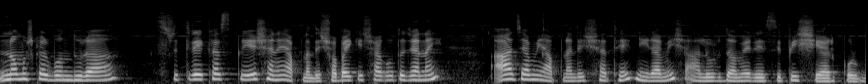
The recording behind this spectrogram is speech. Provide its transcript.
নমস্কার বন্ধুরা, স্মৃতিরেখাস ক্রিয়েশনে আপনাদের সবাইকে স্বাগত জানাই। আজ আমি আপনাদের সাথে নিরামিষ আলুর দমের রেসিপি শেয়ার করব।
